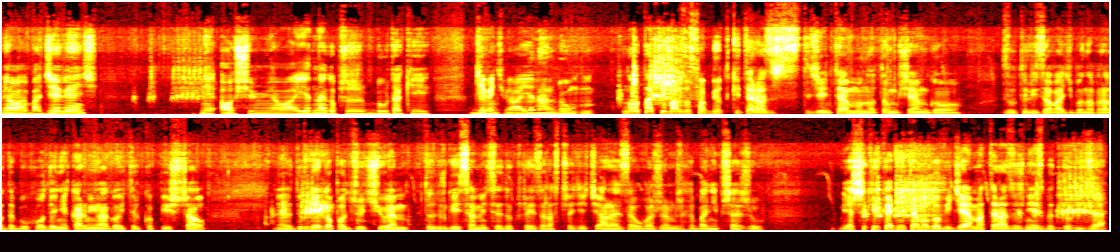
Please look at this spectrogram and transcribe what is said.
Miała chyba 9. Nie, 8 miała. Jednego był taki 9 miała. Jeden był no taki bardzo słabiutki teraz z tydzień temu, no to musiałem go zutylizować, bo naprawdę był chudy, nie karmiła go i tylko piszczał. E, Drugiego podrzuciłem do drugiej samicy, do której zaraz przejdziecie, ale zauważyłem, że chyba nie przeżył. Jeszcze kilka dni temu go widziałem, a teraz już niezbyt go widzę.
